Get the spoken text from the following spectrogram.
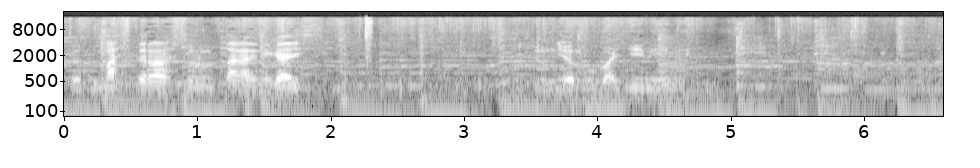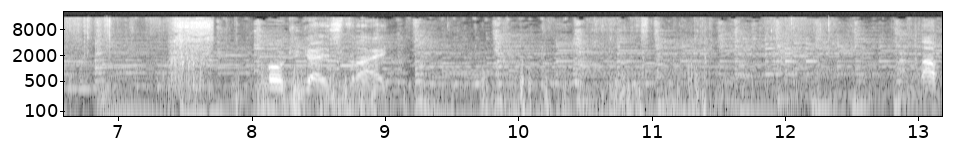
Turun master harus turun tangan ini guys. Ini junior bagi ini. ini. Oke guys, strike. Mantap.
